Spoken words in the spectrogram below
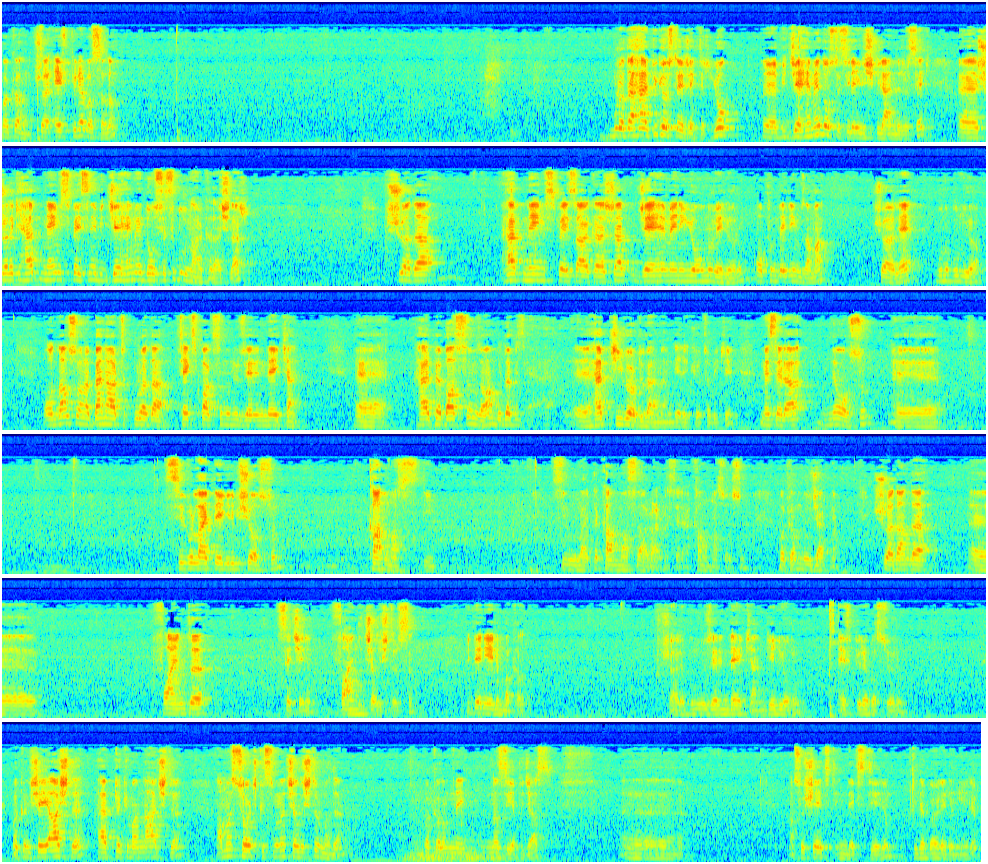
Bakalım. Şöyle F1'e basalım. Burada help'i gösterecektir. Yok e, bir CHM dosyasıyla ilişkilendirirsek e, şuradaki help namespace'ine bir CHM dosyası bulun arkadaşlar. Şurada help namespace arkadaşlar CHM'nin yolunu veriyorum. Open dediğim zaman şöyle bunu buluyor. Ondan sonra ben artık burada text box'ımın üzerindeyken e, help'e bastığım zaman burada biz e, help keyword'ü vermem gerekiyor tabii ki. Mesela ne olsun? E, Silverlight ile ilgili bir şey olsun. Canvas diyeyim. Silverlight'ta canvaslar var mesela. Canvas olsun. Bakalım bulacak mı? Şuradan da e, Find'ı seçelim. Find'ı çalıştırsın. Bir deneyelim bakalım. Şöyle bunun üzerindeyken geliyorum. F1'e basıyorum. Bakın şeyi açtı. Help dokümanını açtı. Ama search kısmını çalıştırmadı. Bakalım ne nasıl yapacağız. Ee, associated index diyelim. Bir de böyle deneyelim.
